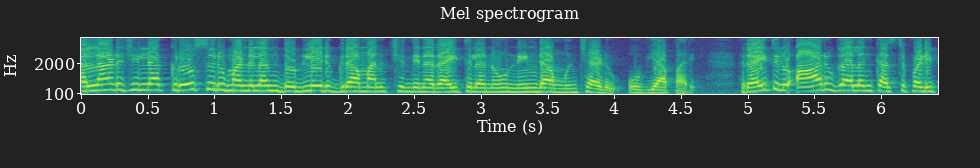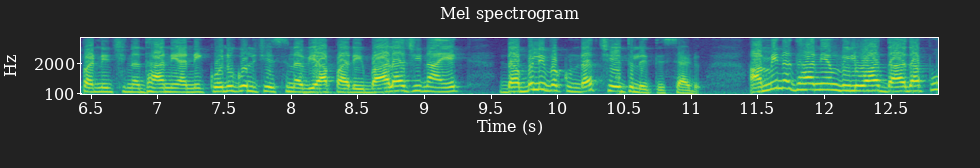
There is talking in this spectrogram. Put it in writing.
పల్నాడు జిల్లా క్రోసూరు మండలం దొడ్లేరు గ్రామానికి చెందిన రైతులను నిండా ముంచాడు ఓ వ్యాపారి. రైతులు ఆరుగాలం కష్టపడి పండించిన ధాన్యాన్ని కొనుగోలు చేసిన వ్యాపారి బాలాజీ నాయక్ డబ్బులివ్వకుండా చేతులెత్తేశాడు. అమ్మిన ధాన్యం విలువ దాదాపు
